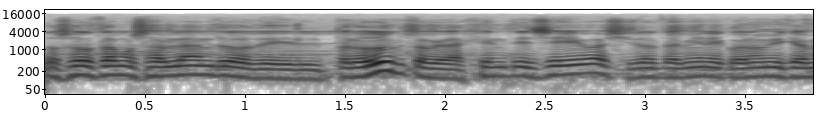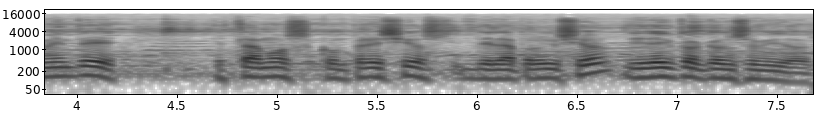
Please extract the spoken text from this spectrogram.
no solo estamos hablando del producto que la gente lleva, sino también económicamente estamos con precios de la producción directo al consumidor.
